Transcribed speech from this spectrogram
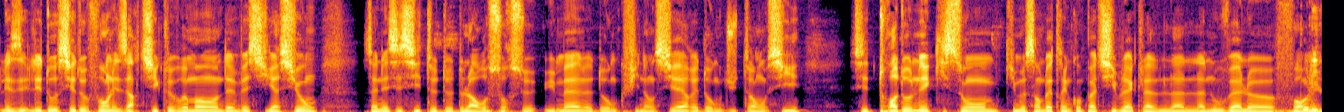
les, dossiers de fond, les articles vraiment d'investigation, ça nécessite de, la ressource humaine, donc financière et donc du temps aussi. C'est trois données qui, sont, qui me semblent être incompatibles avec la, nouvelle euh, formule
